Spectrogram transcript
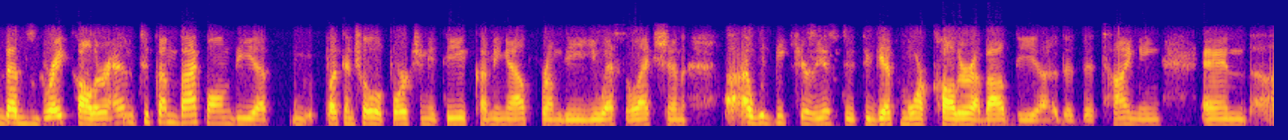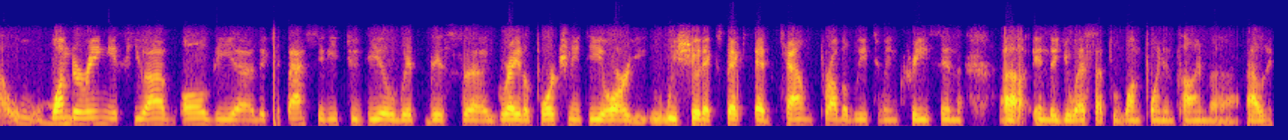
that's great, caller. And to come back on the potential opportunity coming out from the U.S. election, I would be curious to, to get more color about the, uh, the, the timing and uh, wondering if you have all the uh, the capacity to deal with this great opportunity, or we should expect headcount probably to increase in in the U.S. at one point in time, Alex?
